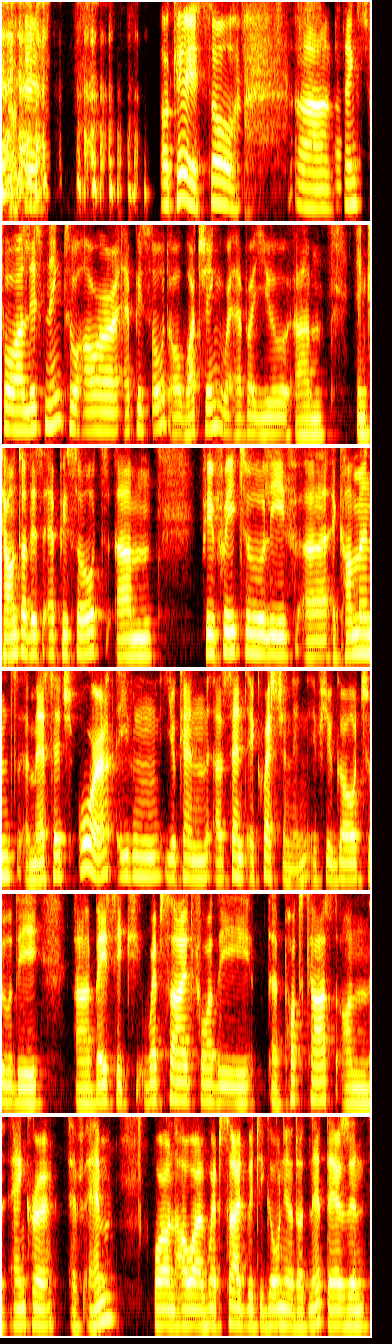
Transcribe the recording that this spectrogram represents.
okay. okay, so uh, thanks for listening to our episode or watching wherever you um, encounter this episode. Um, feel free to leave uh, a comment, a message, or even you can uh, send a question in if you go to the uh, basic website for the uh, podcast on Anchor FM or on our website, wittigonia.net. There's an,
